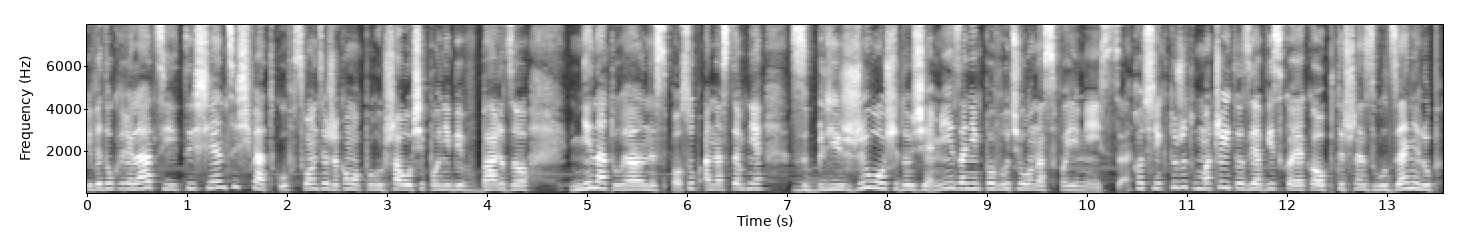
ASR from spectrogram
i według relacji tysięcy świadków słońce rzekomo poruszało się po niebie w bardzo nienaturalny sposób, a następnie zbliżyło się do Ziemi, zanim powróciło na swoje miejsce. Choć niektórzy tłumaczyli to zjawisko jako optyczne złudzenie lub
